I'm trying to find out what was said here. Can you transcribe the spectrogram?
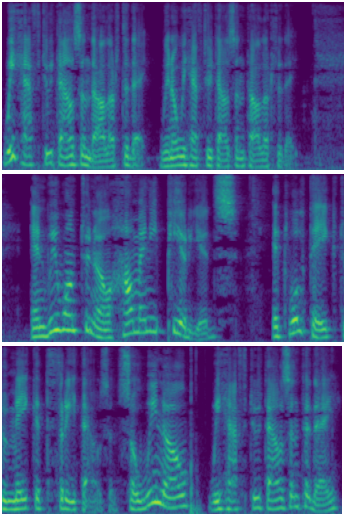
we have $2,000 today. We know we have $2,000 today. And we want to know how many periods it will take to make it 3,000. So we know we have 2,000 today.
